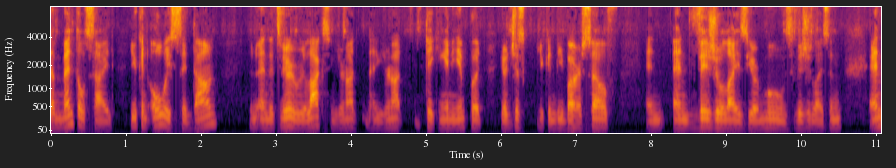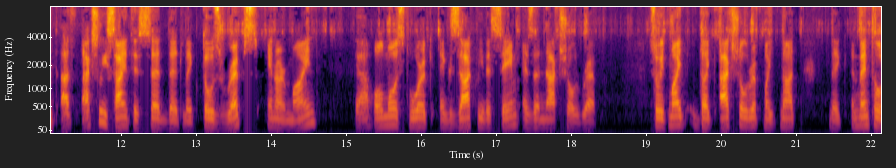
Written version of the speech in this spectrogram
the mental side you can always sit down and, and it's very relaxing. You're not you're not taking any input. You're just you can be by yourself and and visualize your moves visualize. And and uh, actually scientists said that like those reps in our mind Yeah. almost work exactly the same as an actual rep. So it might like actual rep might not like a mental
